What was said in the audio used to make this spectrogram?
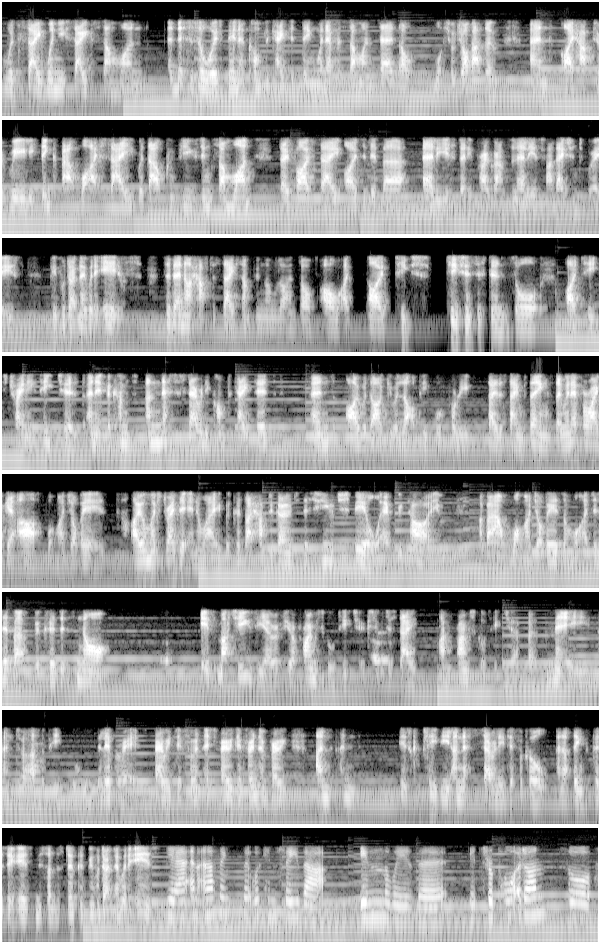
would say when you say to someone, and this has always been a complicated thing whenever someone says, Oh, what's your job, Adam? And I have to really think about what I say without confusing someone. So if I say I deliver early years study programs and early years foundation degrees, people don't know what it is. So then I have to say something along the lines of, Oh, I, I teach teaching assistants or I teach training teachers, and it becomes unnecessarily complicated and I would argue a lot of people probably say the same thing. So whenever I get asked what my job is, I almost dread it in a way because I have to go into this huge spiel every time about what my job is and what I deliver because it's not. It's much easier if you're a primary school teacher because you can just say I'm a primary school teacher. But for me and to other people who deliver it, it's very different. It's very different and very and and it's completely unnecessarily difficult. And I think because it is misunderstood because people don't know what it is. Yeah, and, and I think that we can see that in the way that it's reported on. So,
